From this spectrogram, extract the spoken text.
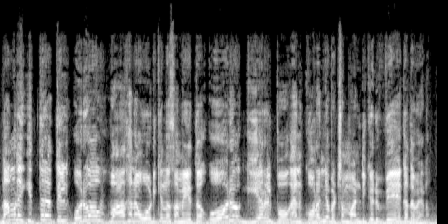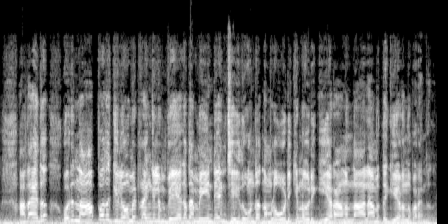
നമ്മൾ ഇത്തരത്തിൽ ഓരോ വാഹനം ഓടിക്കുന്ന സമയത്ത് ഓരോ ഗിയറിൽ പോകാൻ കുറഞ്ഞ പക്ഷം വണ്ടിക്ക് ഒരു വേഗത വേണം. അതായത് ഒരു നാൽപ്പത് കിലോമീറ്റർ എങ്കിലും വേഗത മെയിന്റെയിൻ ചെയ്തുകൊണ്ട് നമ്മൾ ഓടിക്കുന്ന ഒരു ഗിയറാണ് നാലാമത്തെ ഗിയർ എന്ന് പറയുന്നത്.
